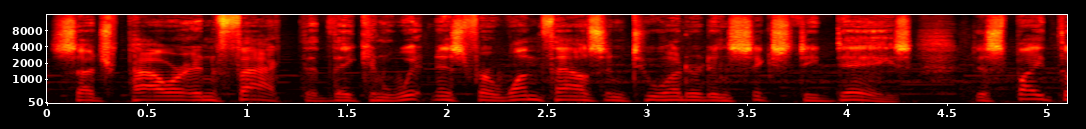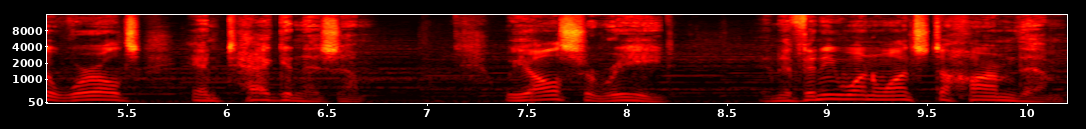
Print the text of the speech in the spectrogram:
such power, in fact, that they can witness for 1,260 days despite the world's antagonism. We also read, And if anyone wants to harm them,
